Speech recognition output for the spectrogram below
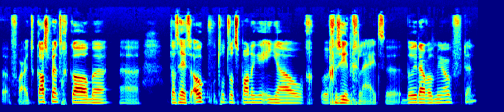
voor uit de kast bent gekomen. Dat heeft ook tot wat spanningen in jouw gezin geleid. Wil je daar wat meer over vertellen?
